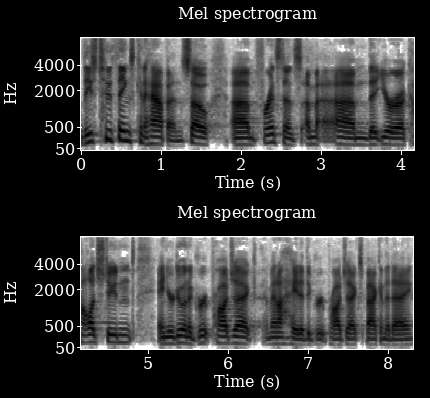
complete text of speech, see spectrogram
these two things can happen. So, um, for instance, um, um, that you're a college student and you're doing a group project. I mean, I hated the group projects back in the day.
